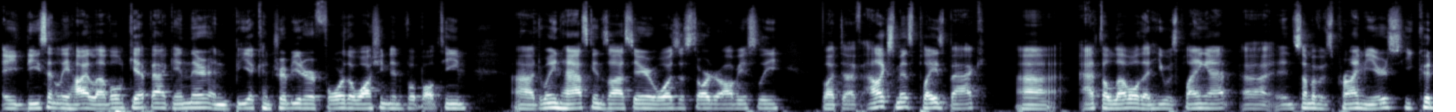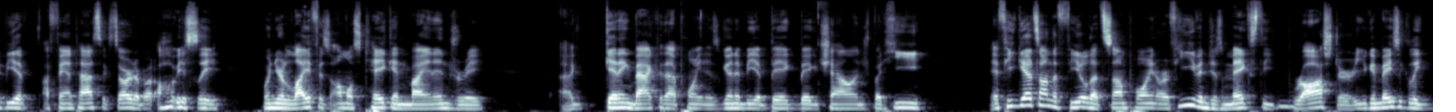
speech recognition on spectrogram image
a decently high level, get back in there and be a contributor for the Washington football team. Uh, Dwayne Haskins last year was a starter, obviously. But uh, if Alex Smith plays back uh, at the level that he was playing at uh, in some of his prime years, he could be a, a fantastic starter. But obviously, when your life is almost taken by an injury, uh, getting back to that point is going to be a big, big challenge. But he, if he gets on the field at some point, or if he even just makes the roster, you can basically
